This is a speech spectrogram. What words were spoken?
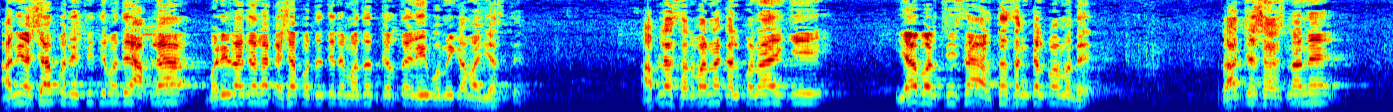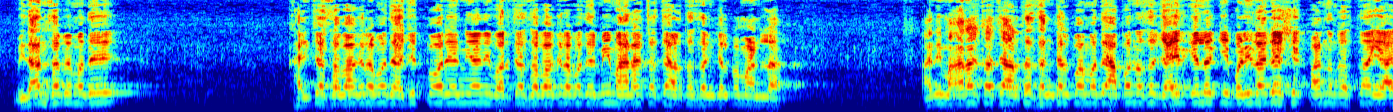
आणि अशा परिस्थितीमध्ये आपल्या बळीराजाला कशा पद्धतीने मदत करता येईल ही भूमिका माझी असते. आपल्या सर्वांना कल्पना आहे की या वर्षीच्या अर्थसंकल्पामध्ये राज्य शासनाने विधानसभेमध्ये खालच्या सभागृहामध्ये अजित पवार यांनी आणि वरच्या सभागृहामध्ये मी महाराष्ट्राचा अर्थसंकल्प मांडला. आणि महाराष्ट्राच्या अर्थसंकल्पामध्ये आपण असं जाहीर केलं की बळीराजा शेतपांधन रस्ता या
